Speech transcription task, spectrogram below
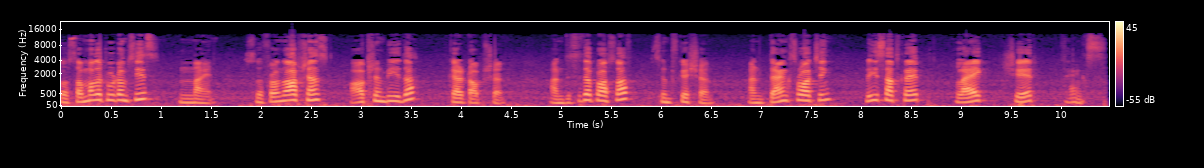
so sum of the two terms is 9 so from the options option b is the correct option. And this is the process of simplification. And thanks for watching. Please subscribe like share. Thanks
